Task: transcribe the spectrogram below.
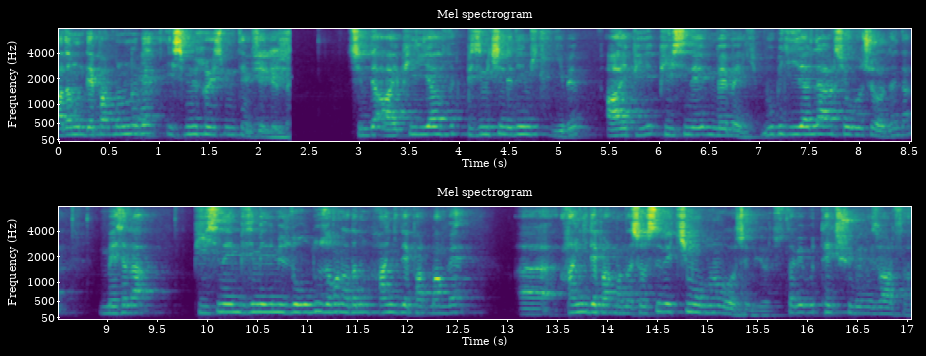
adamın departmanını ve ismini soy ismini temsil ediyor. Şimdi IP'yi yazdık. Bizim için dediğim gibi IP, PC name ve Mac. Bu bilgilerle her şeye ulaşıyoruz. Neden? Mesela PC name bizim elimizde olduğu zaman adamın hangi departman ve e, hangi departmanda çalıştığı ve kim olduğuna ulaşabiliyoruz. Tabii bu tek şubeniz varsa,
